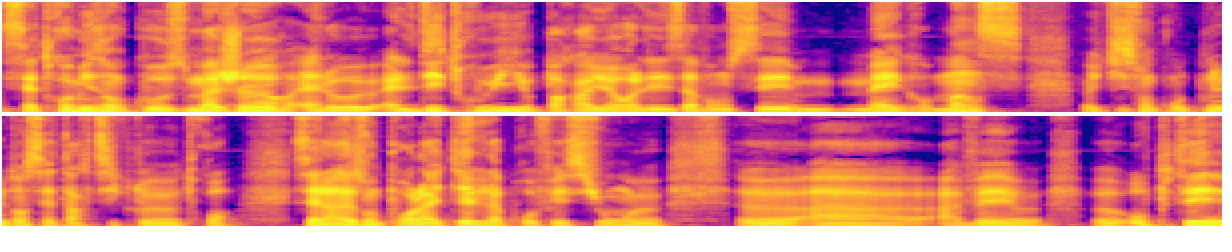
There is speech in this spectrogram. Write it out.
cette remise en cause majeure, elle, elle détruit par ailleurs les avancées maigres, minces, euh, qui sont contenues dans cet article 3. C'est la raison pour laquelle la profession euh, euh, avait opté,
